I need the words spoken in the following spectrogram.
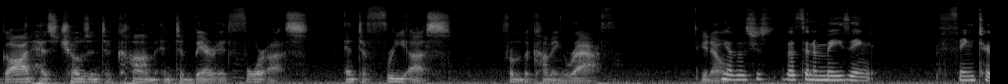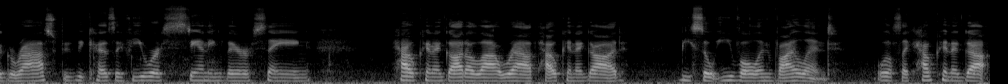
God has chosen to come and to bear it for us and to free us from the coming wrath. You know? Yeah, that's just that's an amazing thing to grasp because if you were standing there saying, How can a God allow wrath? How can a God be so evil and violent? Well it's like how can a God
